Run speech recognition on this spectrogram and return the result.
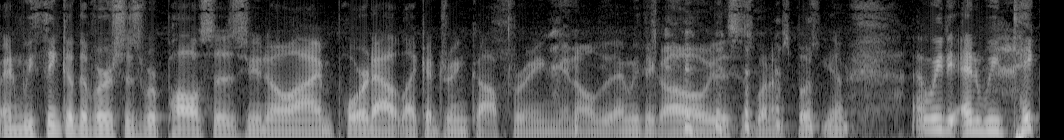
And we think of the verses where Paul says, you know, I'm poured out like a drink offering, and all, and we think, oh, this is what I'm supposed, to, you know, and we and we take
